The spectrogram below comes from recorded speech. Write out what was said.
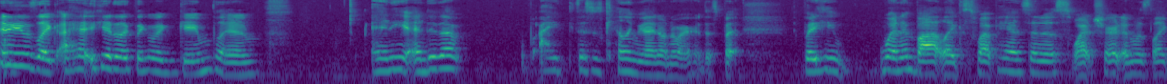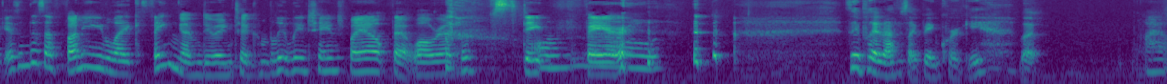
and he was like I had, he had to like think of a game plan. And he ended up I this is killing me I don't know where I heard this but but he went and bought like sweatpants and a sweatshirt and was like isn't this a funny like thing I'm doing to completely change my outfit while we're at the state Oh, fair no. so he played it off as like being quirky but Wow.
